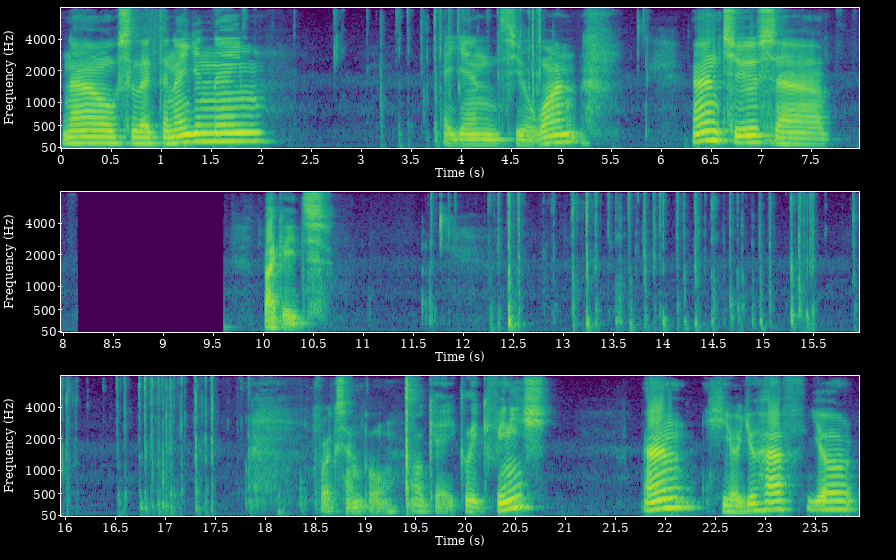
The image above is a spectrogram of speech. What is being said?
Now select an agent name, agent 01 and choose uh, package. For example, okay, click finish and here you have your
